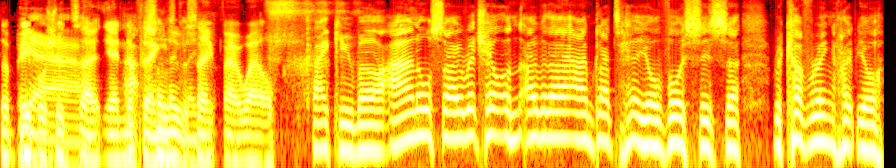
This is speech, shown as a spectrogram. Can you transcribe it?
that people Yeah, should say at the end of things to say farewell. Thank you, Mark. And also, Rich Hilton over there. I'm glad to hear your voice is uh, recovering. Hope you're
